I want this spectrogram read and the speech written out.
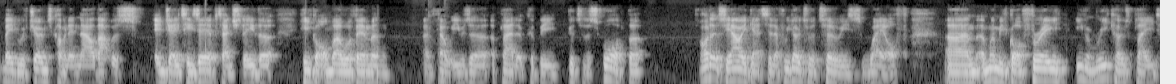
maybe with Jones coming in now, that was in JT's ear potentially that he got on well with him and and felt he was a, a player that could be good to the squad. But I don't see how he gets it. If we go to a two, he's way off. Um, and when we've got a three, even Rico's played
